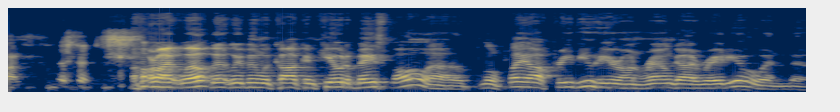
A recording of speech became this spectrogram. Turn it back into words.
on. All right. Well, we've been with Conkin Keota baseball. A uh, little playoff preview here on Round Guy Radio, and uh,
